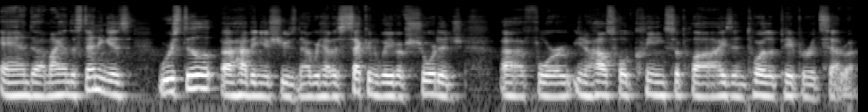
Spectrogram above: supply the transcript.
And uh, my understanding is we're still uh, having issues now. We have a second wave of shortage uh, for you know household cleaning supplies and toilet paper, etc.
